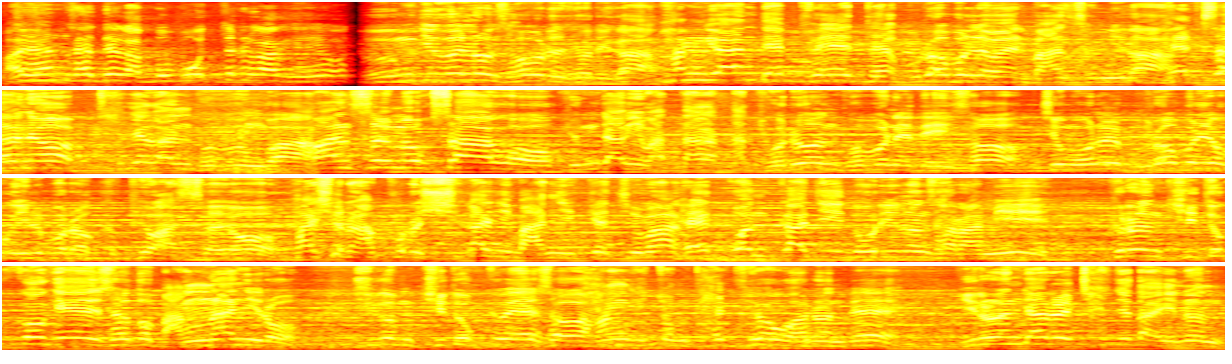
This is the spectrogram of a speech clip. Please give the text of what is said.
아 행사 내가 뭐 못 들어가게 해요. 응징언론 서울의 소리가 황교안 대표한테 물어볼 말이 많습니다. 백선엽 찾아간 부분과 만스 목사하고 굉장히 왔다 갔다 교류한 부분에 대해서 지금 오늘 물어보려고 일부러 급히 왔어요. 사실은 앞으로 시간이 많이 있겠지만 대권까지 노리는 사람이 그런 기독교계에서도 망나니로 지금 기독교에서 한기 좀 탈피하고 하는데 이런 자를 찾아다니는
